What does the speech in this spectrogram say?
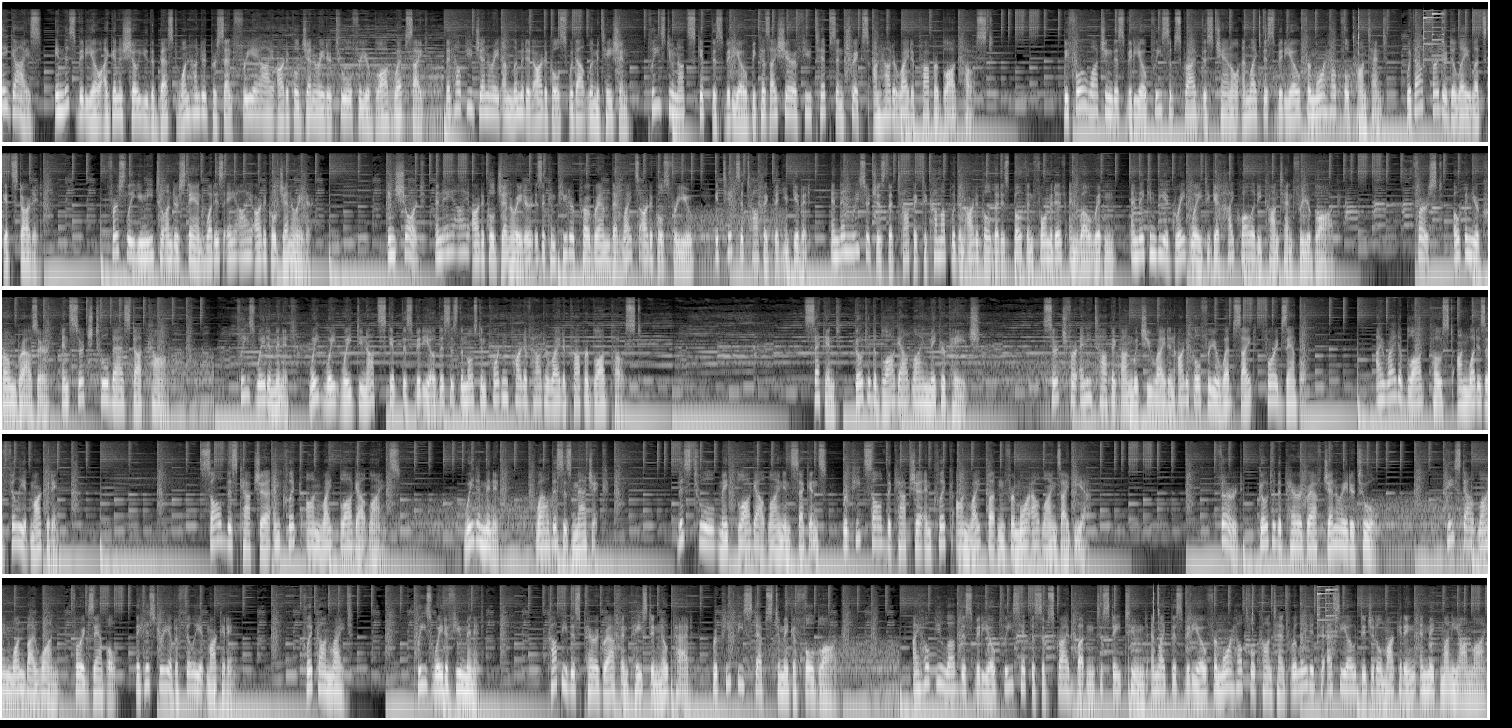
Hey guys, in this video I gonna show you the best 100% free AI article generator tool for your blog website that help you generate unlimited articles without limitation. Please do not skip this video because I share a few tips and tricks on how to write a proper blog post. Before watching this video please subscribe this channel and like this video for more helpful content. Without further delay let's get started. Firstly you need to understand what is AI article generator. In short, an AI article generator is a computer program that writes articles for you, it takes a topic that you give it, and then researches that topic to come up with an article that is both informative and well written, and they can be a great way to get high quality content for your blog. First, open your Chrome browser, and search toolbaz.com. Please wait a minute, wait wait wait do not skip this video this is the most important part of how to write a proper blog post. Second, go to the blog outline maker page. Search for any topic on which you write an article for your website, for example. I write a blog post on what is affiliate marketing. Solve this CAPTCHA and click on Write Blog Outlines. Wait a minute. Wow this is magic. This tool make blog outline in seconds, repeat solve the CAPTCHA and click on Write button for more outlines idea. Third, go to the paragraph generator tool. Paste outline one by one, for example, the history of affiliate marketing. Click on write. Please wait a few minutes. Copy this paragraph and paste in Notepad, repeat these steps to make a full blog. I hope you love this video please hit the subscribe button to stay tuned and like this video for more helpful content related to SEO digital marketing and make money online.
